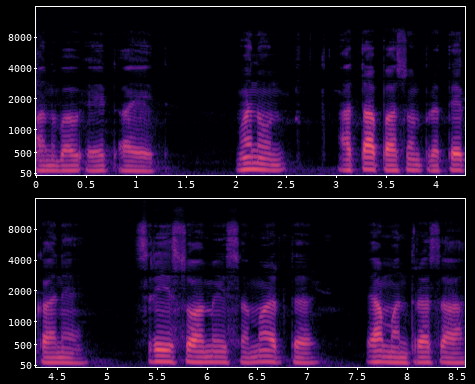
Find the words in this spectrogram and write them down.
अनुभव येत आहेत. म्हणून आतापासून प्रत्येकाने श्री स्वामी समर्थ या मंत्राचा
